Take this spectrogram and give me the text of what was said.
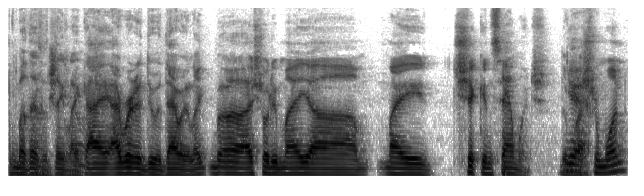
But that's the thing. Like I, I rather do it that way. Like uh, I showed you my um my chicken sandwich, the Yeah. mushroom one,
